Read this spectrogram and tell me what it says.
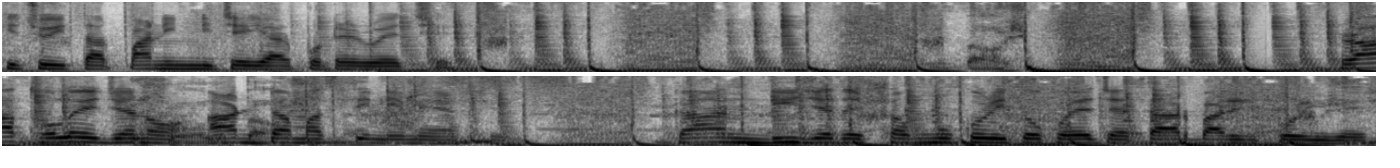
কিছুই তার পানির নিচে এয়ারপোর্টে রয়েছে। রাত হলেই যেন আড্ডা মাস্তি নেমে আসে। গান ডিজেতে সব মুখরিত হয়ে যায় তার বাড়ির পরিবেশ।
